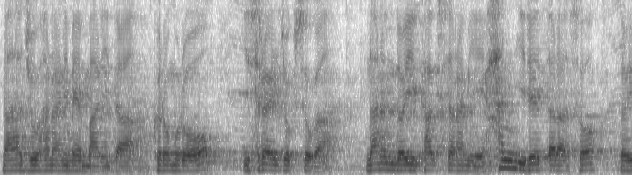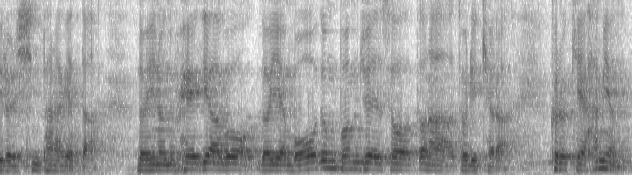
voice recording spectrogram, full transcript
나 주 하나님의 말이다. 그러므로 이스라엘 족속아 나는 너희 각 사람이 한 일에 따라서 너희를 심판하겠다. 너희는 회개하고 너희의 모든 범죄에서 떠나 돌이켜라. 그렇게 하면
